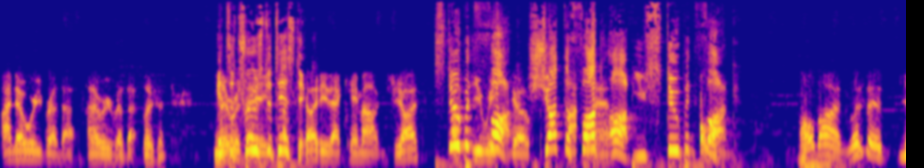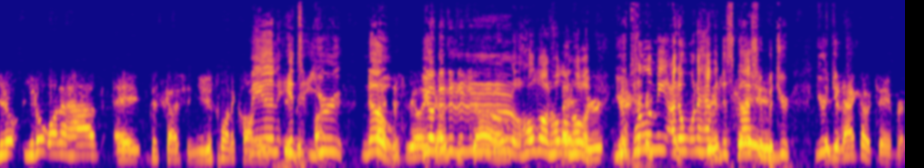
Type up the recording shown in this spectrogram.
I know where you've read that. I know where you've read that. Listen, It's a true statistic. A study that came out just Stupid a few weeks fuck! ago. Shut the fuck up, you stupid Hold fuck! on. Hold on, listen. You don't you don't want to have a discussion. You just want to call Man, me. it's fuck. you're no. Really Yo, no, no, no, no, no, no, no. Hold on, hold on, hold on. you're- You're, telling me I don't want to have a discussion, but you're you're is an echo chamber,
